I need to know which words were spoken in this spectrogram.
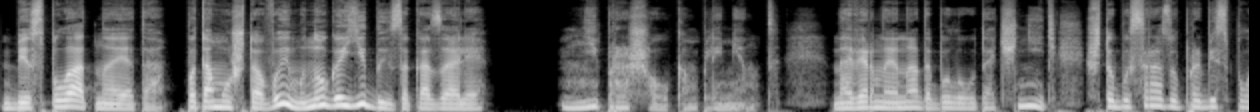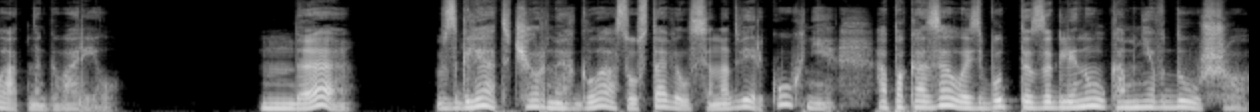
«Бесплатно это, потому что вы много еды заказали». Не прошел комплимент. Наверное, надо было уточнить, чтобы сразу про бесплатно говорил. «Да», Взгляд черных глаз уставился на дверь кухни, а показалось, будто заглянул ко мне в душу.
